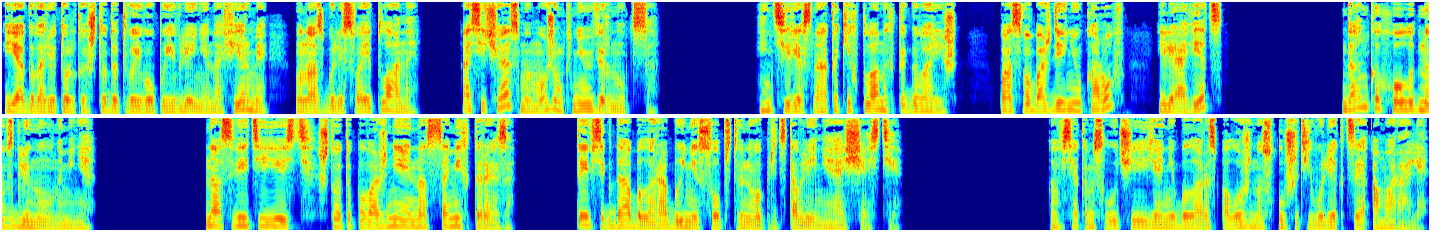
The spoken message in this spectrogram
Я говорю только, что до твоего появления на ферме у нас были свои планы, а сейчас мы можем к ним вернуться. Интересно, о каких планах ты говоришь? По освобождению коров или овец? Данка холодно взглянул на меня. На свете есть что-то поважнее нас самих, Тереза. Ты всегда была рабыней собственного представления о счастье. Во всяком случае, я не была расположена слушать его лекции о морали.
